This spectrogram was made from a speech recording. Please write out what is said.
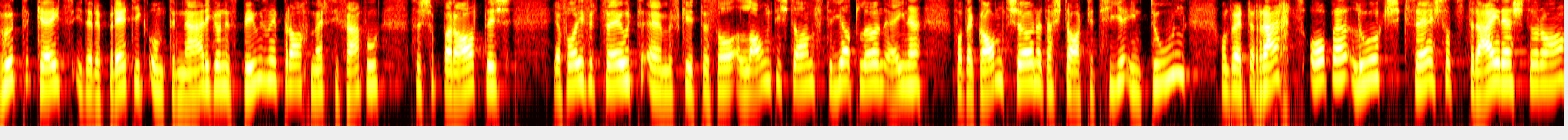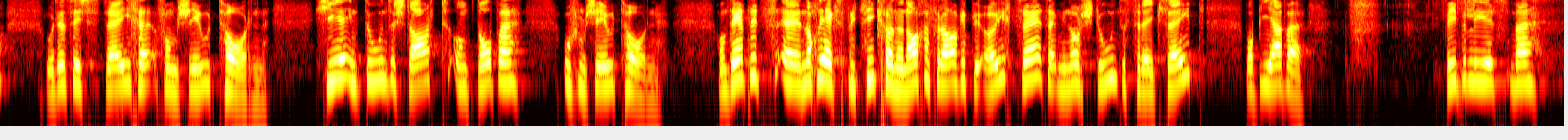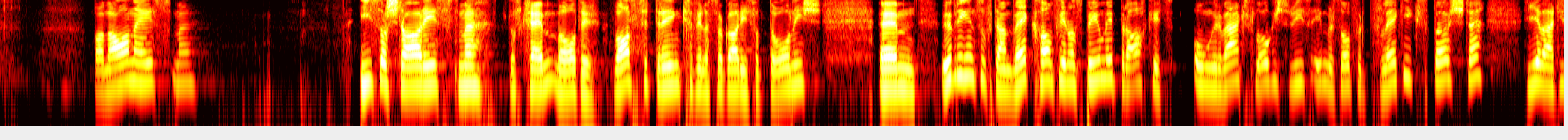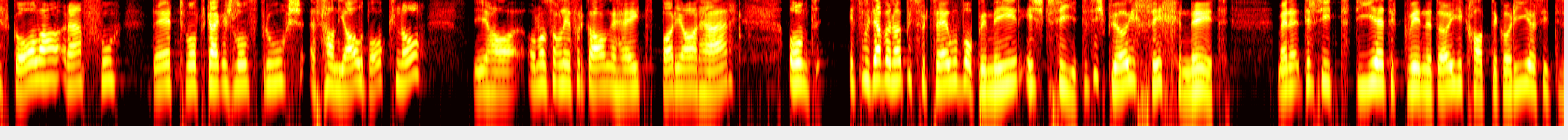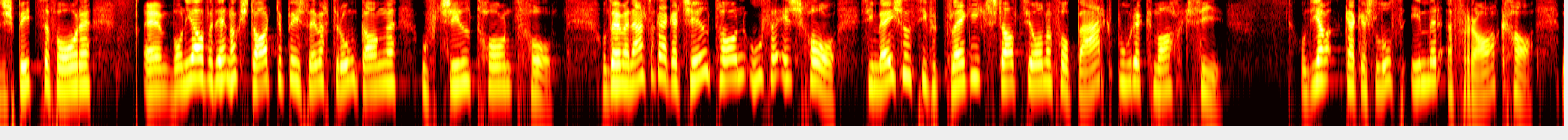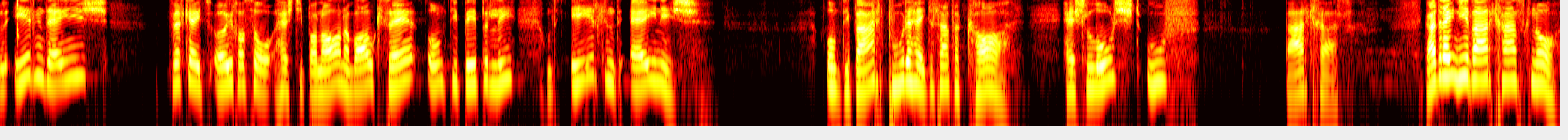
Heute geht es in dieser Predigt um die Ernährung. Ich ein Bild mitgebracht. Merci, Fabu, es schon parat ist. Ich habe vorhin erzählt, ähm, es gibt so Langdistanz-Triathlon. Einer von den ganz schönen, der startet hier in Thun. Und wenn du rechts oben schaust, siehst du das Drei-Restaurant. Und das ist das Zeichen vom Schildhorn. Hier in Thun der Start und oben auf dem Schildhorn. Und ich konnte jetzt äh, noch ein explizit nachfragen bei euch zwei. Es hat mich noch erstaunt, dass ihr gesagt habt. Wobei eben, Biberli isst man, Bananen isst man, Isostar isst man, das kennt man, oder Wasser trinken, vielleicht sogar isotonisch. Ähm, übrigens, auf diesem Wettkampf, ich noch das Bild mitgebracht, gibt es unterwegs logischerweise immer so Verpflegungsposten. Hier wäre dein Gola-Reffel, dort, wo du Gegenschluss brauchst. Es habe ich alle Bock genommen. Ich habe auch noch so ein bisschen Vergangenheit, ein paar Jahre her. Und jetzt muss ich eben noch etwas erzählen, was bei mir war. Das ist bei euch sicher nicht meine, ihr seid die, die gewinnen eure Kategorie, ihr seid in der Spitze vorne. Ähm, als ich aber dann noch gestartet bin, ist es einfach darum gegangen, auf die Schildhorn zu kommen. Und wenn man dann so gegen die Schildhorn rauf ist gekommen, sind meistens die Verpflegungsstationen von Bergbauern gemacht gewesen. Und ich hatte gegen Schluss immer eine Frage. Gehabt. Weil irgendwann vielleicht geht es euch auch so, hast die Bananen mal gesehen und die Biberli? Und irgendwann ist, und die Bergbauern haben das eben gehabt Hast du Lust auf Bergkäse? Gell, ihr nie Bergkäse genommen?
